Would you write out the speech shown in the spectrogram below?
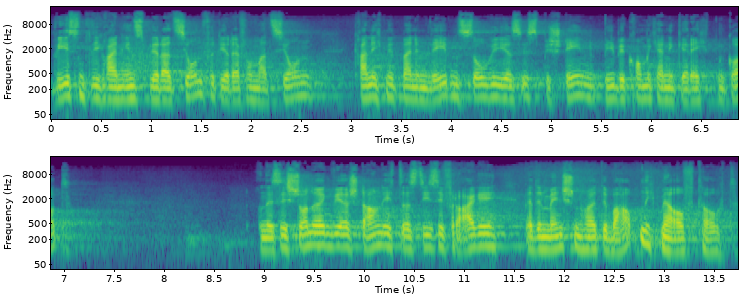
wesentlich eine Inspiration für die Reformation, kann ich mit meinem Leben so, wie es ist, bestehen? Wie bekomme ich einen gerechten Gott? Und es ist schon irgendwie erstaunlich, dass diese Frage bei den Menschen heute überhaupt nicht mehr auftaucht.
